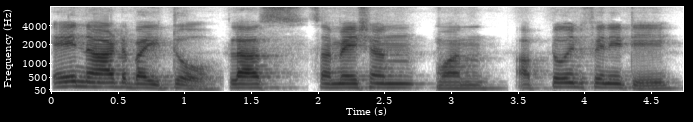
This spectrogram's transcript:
a naught by 2 plus summation 1 up to infinity.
